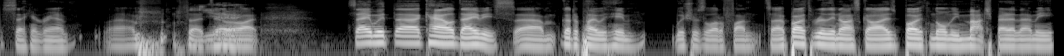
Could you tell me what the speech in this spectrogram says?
second round, um, so Yeah. did all right. Same with uh, Kale Davies. Um, got to play with him, which was a lot of fun. So both really nice guys, both normally much better than me,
